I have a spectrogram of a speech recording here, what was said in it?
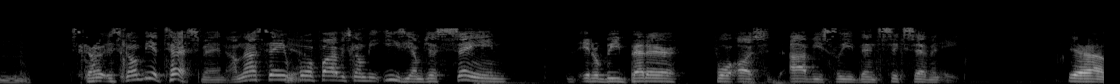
Mm-hmm. It's gonna it's gonna be a test, man. I'm not saying four or five is gonna be easy. I'm just saying it'll be better for us, obviously, than six, seven, eight. Yeah,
